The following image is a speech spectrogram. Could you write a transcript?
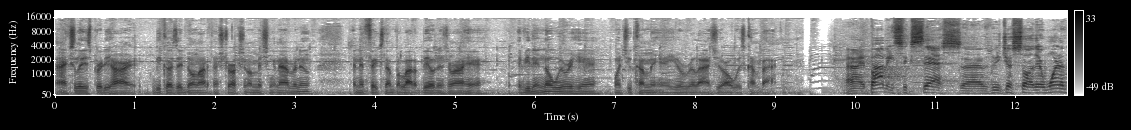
actually, it's pretty hard because they're doing a lot of construction on Michigan Avenue and they're fixing up a lot of buildings around here. If you didn't know we were here, once you come in here, you'll realize you always come back. All right, Bobby, success. Uh, as we just saw there, one of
